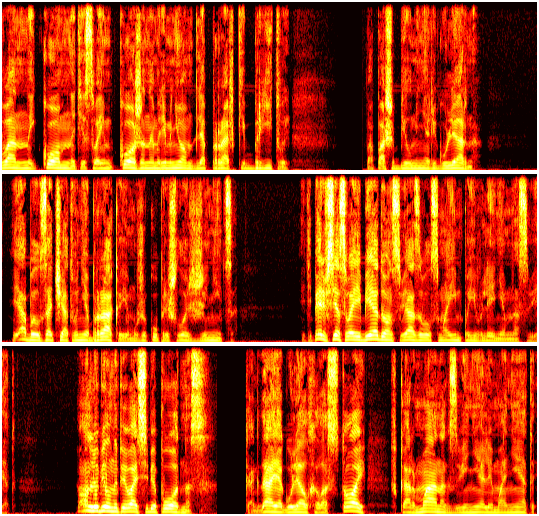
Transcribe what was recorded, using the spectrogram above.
ванной комнате своим кожаным ремнем для правки бритвы — Папаша бил меня регулярно. Я был зачат вне брака, и мужику пришлось жениться. И теперь все свои беды он связывал с моим появлением на свет. Он любил напевать себе под нос. Когда я гулял холостой, в карманах звенели монеты.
